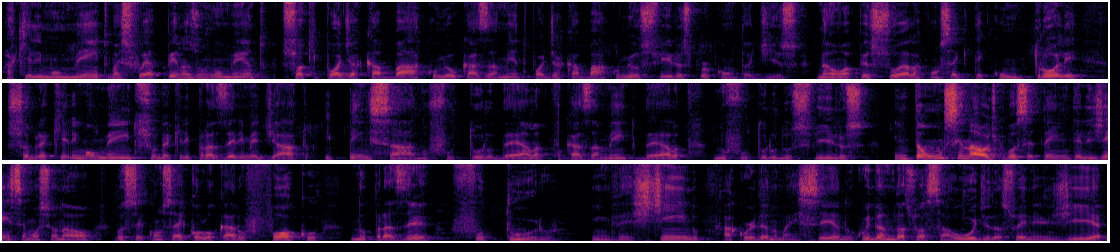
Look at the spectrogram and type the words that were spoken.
aquele momento, mas foi apenas um momento, só que pode acabar com o meu casamento, pode acabar com meus filhos por conta disso. Não, a pessoa ela consegue ter controle sobre aquele momento, sobre aquele prazer imediato e pensar no futuro dela, no casamento dela, no futuro dos filhos. Então, um sinal de que você tem inteligência emocional, você consegue colocar o foco no prazer futuro investindo, acordando mais cedo, cuidando da sua saúde, da sua energia,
